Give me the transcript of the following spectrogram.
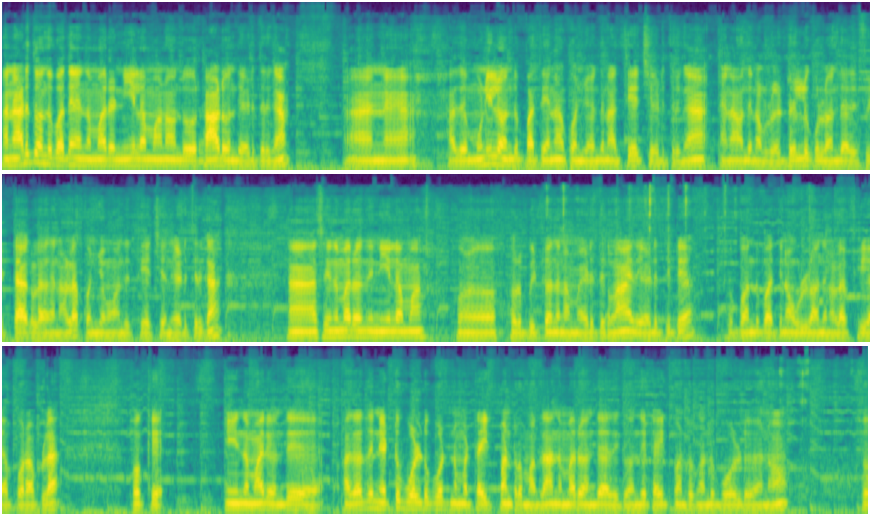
நான் அடுத்து வந்து பார்த்தீங்கன்னா இந்த மாதிரி நீளமான வந்து ஒரு ராடு வந்து எடுத்திருக்கேன். அது முனியில் வந்து பார்த்தீங்கன்னா கொஞ்சம் வந்து நான் தேய்ச்சி எடுத்திருக்கேன். ஏன்னா வந்து நம்மளோட ட்ரில்லுக்குள்ளே வந்து அது ஃபிட் ஆகலாதனால கொஞ்சமாக வந்து தேய்ச்சி வந்து எடுத்திருக்கேன். ஸோ இந்த மாதிரி வந்து நீளமாக ஒரு பிட் வந்து நம்ம எடுத்துக்கலாம். இதை எடுத்துகிட்டு இப்போ வந்து பார்த்தீங்கன்னா உள்ளே வந்து நல்லா ஃப்ரீயாக போகிறாப்புல ஓகே இந்த மாதிரி வந்து அதாவது நெட்டு போல்டு போட்டு நம்ம டைட் பண்ணுற மாதிரி தான். இந்த மாதிரி வந்து அதுக்கு வந்து டைட் பண்ணுறதுக்கு வந்து போல்டு வேணும். ஸோ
